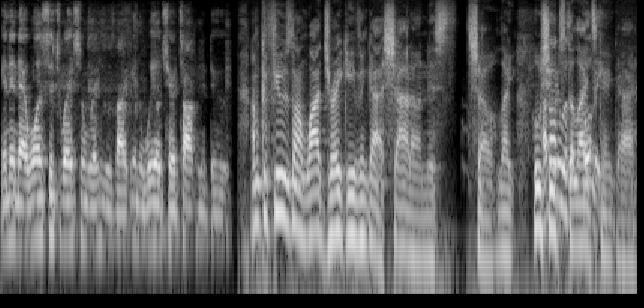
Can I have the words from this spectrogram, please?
and then that one situation where he was like in a wheelchair talking to dude. I'm confused on why Drake even got shot on this show. Like, who shoots the light skinned guy?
